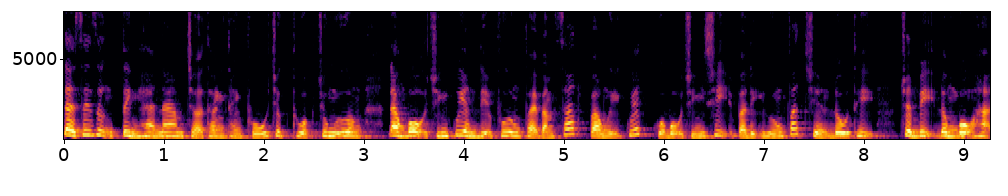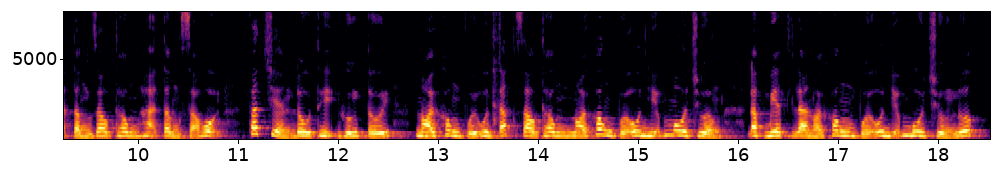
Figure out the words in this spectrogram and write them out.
Để xây dựng tỉnh Hà Nam trở thành thành phố trực thuộc Trung ương, Đảng bộ, chính quyền địa phương phải bám sát vào nghị quyết của Bộ Chính trị và định hướng phát triển đô thị, chuẩn bị đồng bộ hạ tầng giao thông, hạ tầng xã hội, phát triển đô thị hướng tới nói không với ủn tắc giao thông, nói không với ô nhiễm môi trường, đặc biệt là nói không với ô nhiễm môi trường nước.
